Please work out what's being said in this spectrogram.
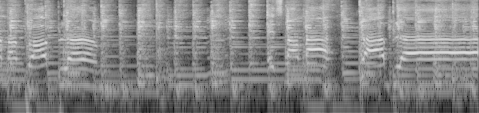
not my problem. It's not my problem.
